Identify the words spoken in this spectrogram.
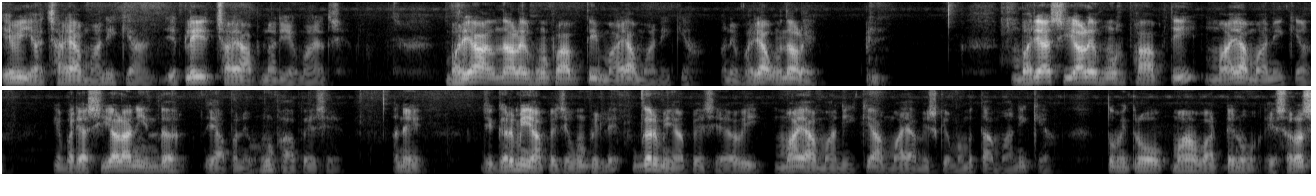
એવી આ છાયા માની ક્યાં એટલી છાયા આપનારી એ માયા છે. ભર્યા ઉનાળે હું આપતી માયા માની ક્યાં અને ભર્યા ઉનાળે ભર્યા શિયાળે હું આપતી માયા માની ક્યાં કે ભર્યા શિયાળાની અંદર એ આપણને હૂંફ આપે છે. અને જે ગરમી આપે છે હૂંફ એટલે ગરમી આપે છે. આવી માયા માની ક્યાં માયા મીન્સ કે મમતા માની ક્યાં તો મિત્રો મા વાટેનો એ સરસ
